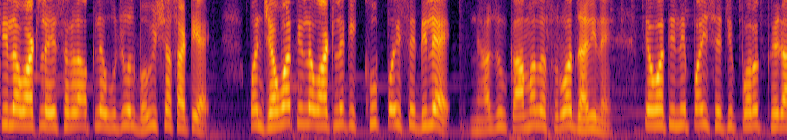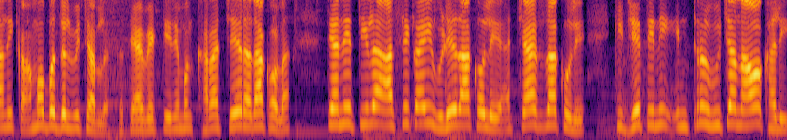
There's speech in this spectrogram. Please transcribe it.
तिला वाटलं हे सगळं आपल्या उज्ज्वल भविष्यासाठी आहे. पण जेव्हा तिला वाटलं की खूप पैसे दिले आहे आणि अजून कामाला सुरुवात झाली नाही तेव्हा तिने पैशाची परतफेड आणि कामाबद्दल विचारलं. तर त्या व्यक्तीने मग खरा चेहरा दाखवला. त्याने तिला असे काही व्हिडिओ दाखवले चॅट्स दाखवले की जे तिने इंटरव्ह्यूच्या नावाखाली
